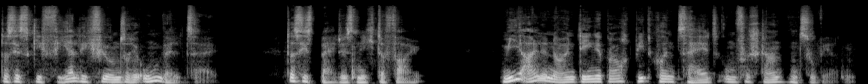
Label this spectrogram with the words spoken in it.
dass es gefährlich für unsere Umwelt sei. Das ist beides nicht der Fall. Wie alle neuen Dinge braucht Bitcoin Zeit, um verstanden zu werden.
